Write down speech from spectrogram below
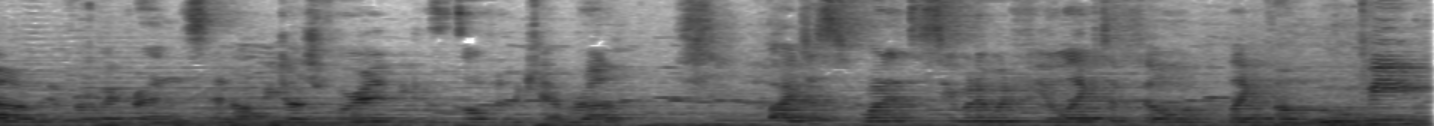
um, in front of my friends and not be judged for it because it's all for the camera. I just wanted to see what it would feel like to film like a movie,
